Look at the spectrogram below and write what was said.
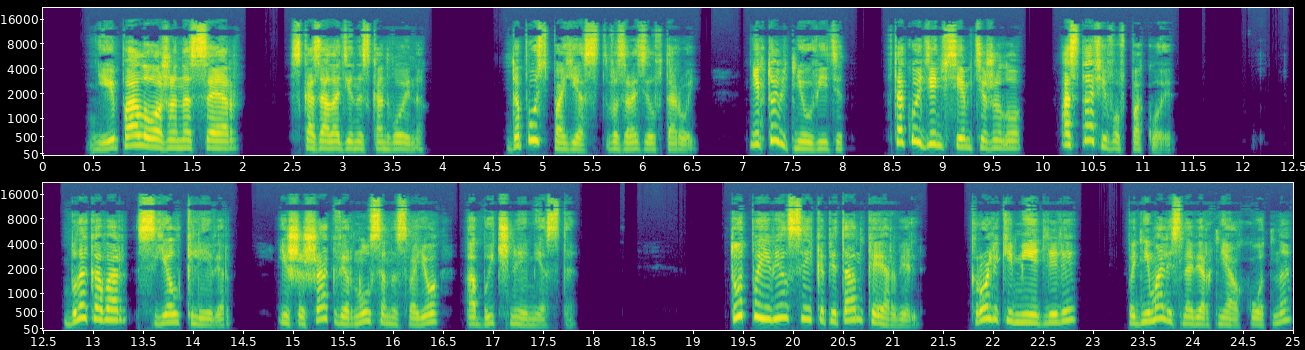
— Не положено, сэр, — сказал один из конвойных. — Да пусть поест, — возразил второй. — Никто ведь не увидит. В такой день всем тяжело. Оставь его в покое. Блэковар съел клевер, и Шишак вернулся на свое обычное место. Тут появился и капитан Кервель. Кролики медлили, поднимались наверх неохотно,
